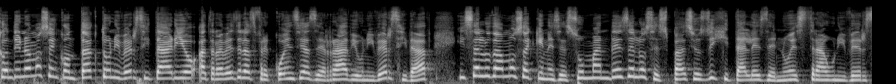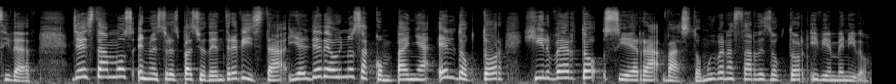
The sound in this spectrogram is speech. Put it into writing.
continuamos en contacto universitario a través de las frecuencias de Radio Universidad y saludamos a quienes se suman desde los espacios digitales de nuestra universidad. Ya estamos en nuestro espacio de entrevista y el día de hoy nos acompaña el doctor Gilberto Sierra Basto. Muy buenas tardes, doctor, y bienvenido.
